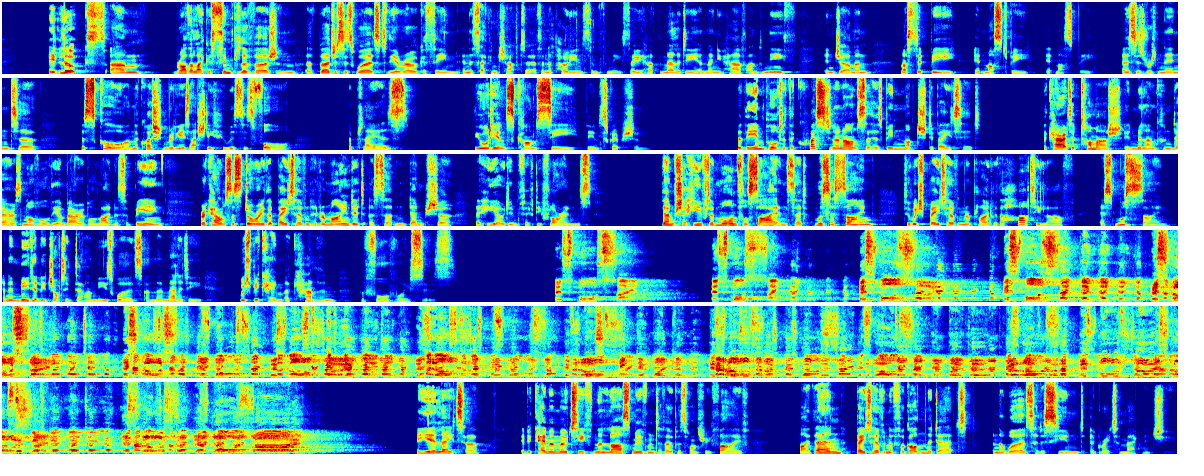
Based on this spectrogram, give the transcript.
It looks um, rather like a simpler version of Burgess's words to the Eroica theme in the second chapter of the Napoleon Symphony. So you have the melody, and then you have underneath in German, must it be, it must be, it must be. And this is written into the score. And the question really is actually who is this for? The players, the audience can't see the inscription. But the import of the question and answer has been much debated. The character Tomasz in Milan Kundera's novel The Unbearable Lightness of Being recounts the story that Beethoven had reminded a certain Dembscher that he owed him 50 florins. Dembscher heaved a mournful sigh and said, Muss es sein? To which Beethoven replied with a hearty laugh, Es muss sein, and immediately jotted down these words and their melody, which became a canon for four voices. Es muss sein, es muss sein, ja, ja, ja, ja. Es muss sein, es muss sein, ja, ja, ja, ja. Es muss sein, es muss sein, ja, ja, ja, ja. Es muss sein, heraus, heraus, ja, ja, ja. Heraus mit dem Wolken, heraus, heraus, es muss sein, heraus mit dem Wolken, heraus, heraus, es muss sein, es muss sein, es muss sein, es muss sein. A year later, it became a motif in the last movement of Opus 135. By then, Beethoven had forgotten the debt, and the words had assumed a greater magnitude.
